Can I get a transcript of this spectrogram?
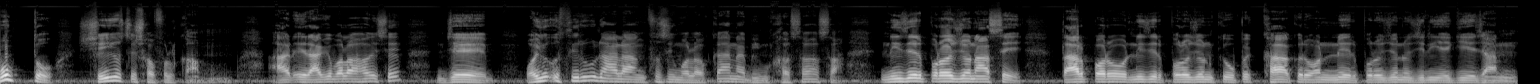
মুক্ত, সেই হচ্ছে সফল কাম। আর এর আগে বলা হয়েছে যে ওয়ুসিরুন আলাং ফুসিমলাও কানা বিম খসা নিজের প্রয়োজন আছে। তারপরও নিজের প্রয়োজনকে উপেক্ষা করে অন্যের প্রয়োজনে যিনি এগিয়ে যান,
